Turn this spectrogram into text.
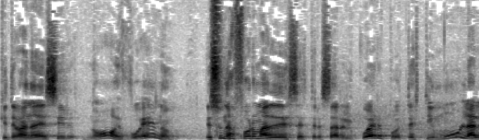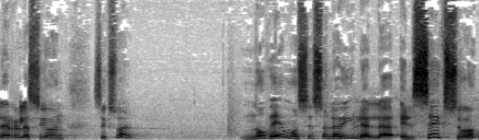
que te van a decir, no, es bueno, es una forma de desestresar el cuerpo, te estimula la relación sexual. No vemos eso en la Biblia. el sexo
